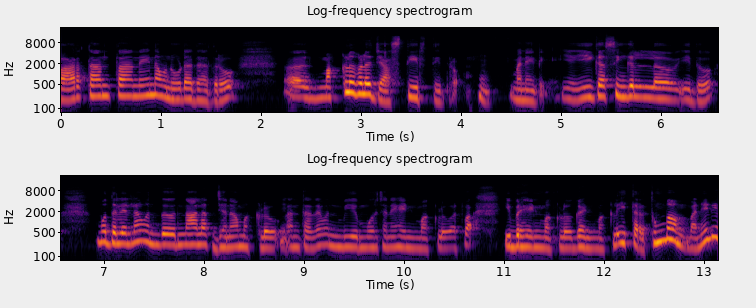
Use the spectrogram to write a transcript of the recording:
ಭಾರತ ಅಂತಾನೆ ನಾವು ನೋಡೋದಾದರೂ ಮಕ್ಕಳುಗಳು ಜಾಸ್ತಿ ಇರ್ತಿದ್ರು ಮನೆಯಲ್ಲಿ. ಮನೇಲಿ ಈಗ ಸಿಂಗಲ್ ಇದು ಮೊದಲೆಲ್ಲ ಒಂದು ನಾಲ್ಕು ಜನ ಮಕ್ಕಳು ಅಂತಂದರೆ ಅಂತಂದ್ರೆ ಒಂದು ಮೂರು ಜನ ಹೆಣ್ಮಕ್ಳು ಅಥವಾ ಇಬ್ಬರು ಹೆಣ್ಮಕ್ಳು ಗಂಡು ಮಕ್ಕಳು ಈ ಥರ ತುಂಬ ಮನೇಲಿ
